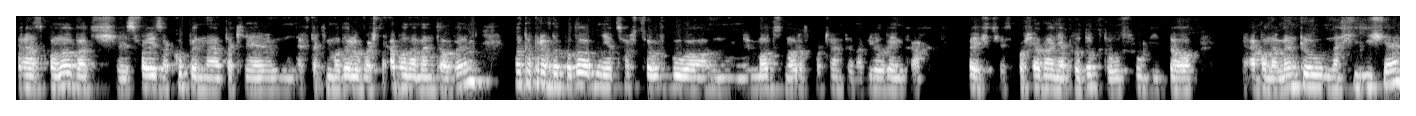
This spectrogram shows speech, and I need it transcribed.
transponować swoje zakupy na takie, w takim modelu właśnie abonamentowym, no to prawdopodobnie coś, co już było mocno rozpoczęte na wielu rynkach, przejście z posiadania produktu, usługi do abonamentu nasili się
